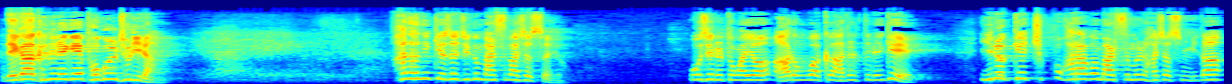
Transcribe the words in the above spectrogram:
내가 그들에게 복을 주리라. 하나님께서 지금 말씀하셨어요. 오세를 통하여 아론과 그 아들들에게 이렇게 축복하라고 말씀을 하셨습니다.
